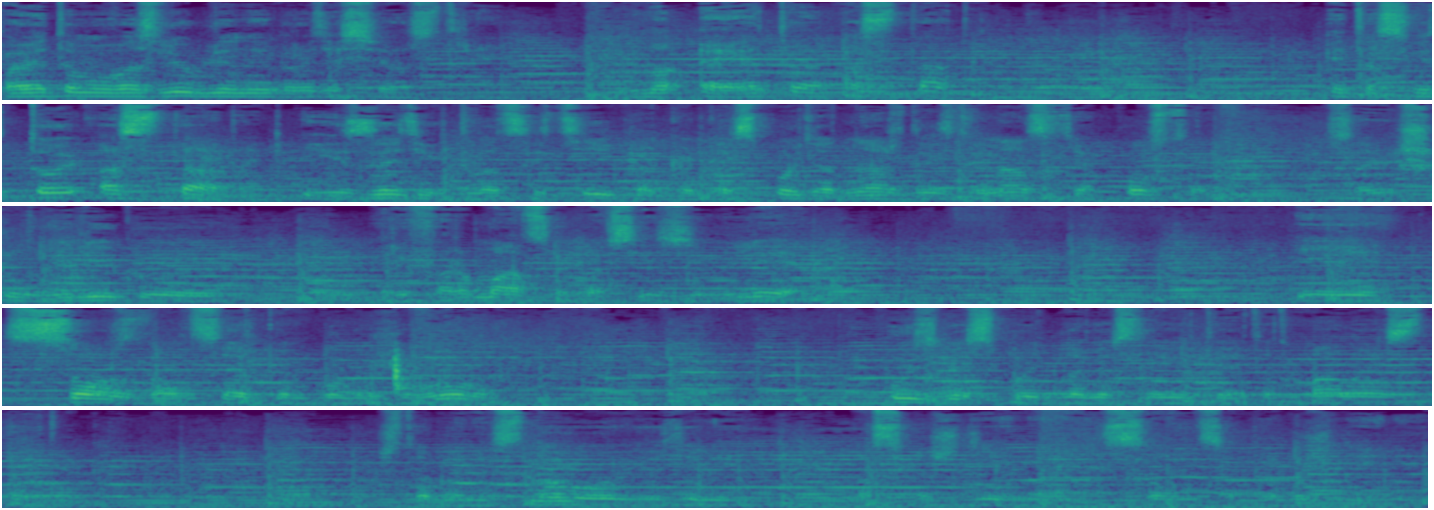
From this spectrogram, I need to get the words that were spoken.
Поэтому, возлюбленные братья и сестры, но это остаток. Это святой остаток. И из этих 20, как Господь однажды из 12 апостолов совершил великую реформацию по всей земле и создал Церковь Бога Живого, пусть Господь благословит этот малый остаток, чтобы они снова увидели восхождение солнца пробуждения.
